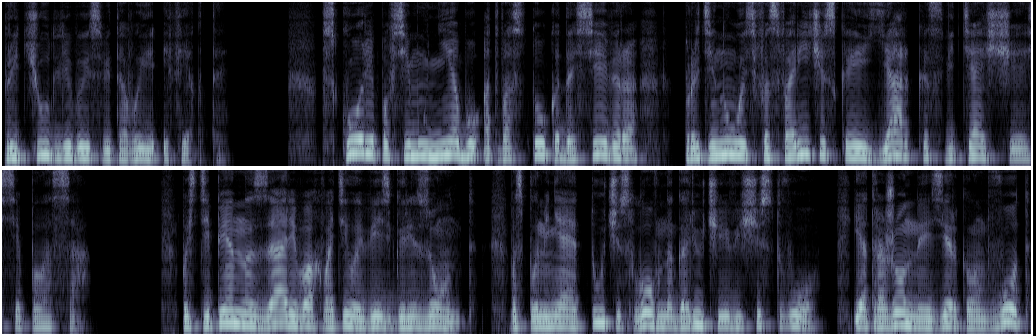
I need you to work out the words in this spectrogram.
причудливые световые эффекты. Вскоре по всему небу от востока до севера протянулась фосфорическая ярко светящаяся полоса. Постепенно зарево охватило весь горизонт, воспламеняя тучи словно горючее вещество, и отраженное зеркалом вод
